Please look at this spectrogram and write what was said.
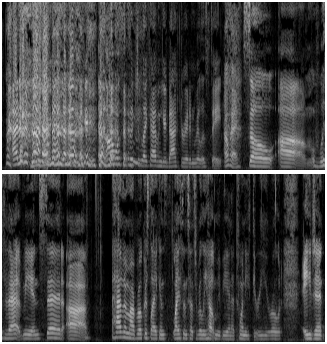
I know. it's almost essentially like having your doctorate in real estate. Okay. So um, with that being said, uh, having my broker's license, has really helped me being a 23 year old agent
